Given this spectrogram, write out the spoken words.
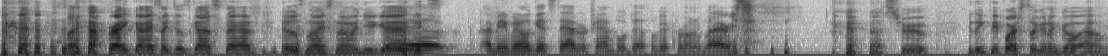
like, all right, guys, I just got stabbed. It was nice knowing you guys. Yeah. I mean, if we don't get stabbed or trampled to death, we'll get coronavirus. That's true. You think people are still gonna go out?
